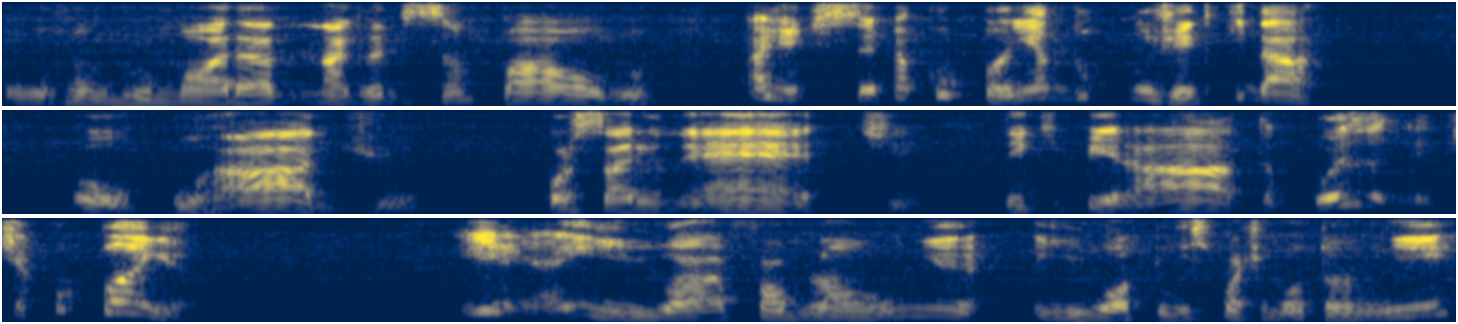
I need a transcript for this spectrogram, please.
o Hongru mora na Grande São Paulo. A gente sempre acompanha do, do jeito que dá. Ou por rádio, Corsário Net, Tem que Pirata, coisa, gente acompanha. E aí a Fórmula 1 e, o, o esporte motor me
